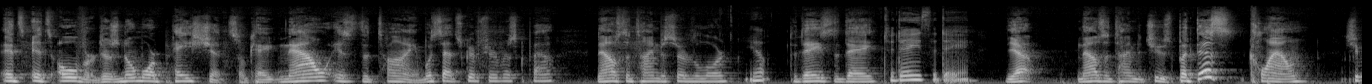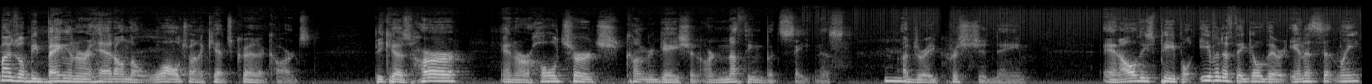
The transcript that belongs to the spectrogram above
It's it's over. There's no more patience. Okay, now is the time. What's that scripture, Risk Pal? Now's the time to serve the Lord. Yep. Today's the day. Today's the day. Yep. now's the time to choose. But this clown, she might as well be banging her head on the wall trying to catch credit cards because her and her whole church congregation are nothing but Satanists hmm. under a Christian name. And all these people, even if they go there innocently,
